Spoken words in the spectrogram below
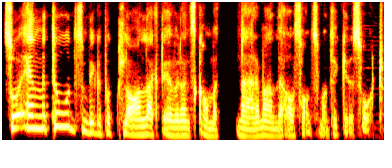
Så en metod som bygger på ett planlagt överenskommet närmande av sånt som man tycker är svårt.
